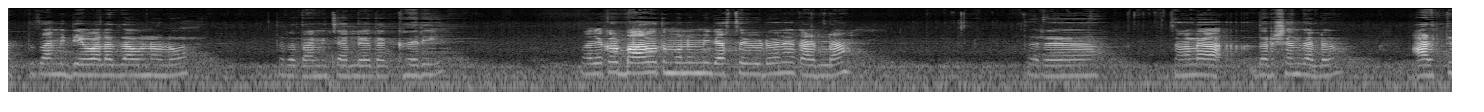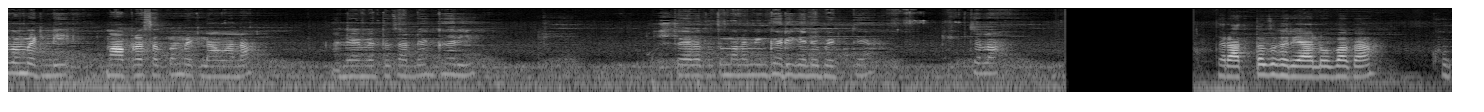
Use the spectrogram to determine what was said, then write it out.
आत्ताच आम्ही देवाला जाऊन आलो. तर आता आम्ही चाललो आता घरी. माझ्याकडं बाळ होतं म्हणून मी जास्त व्हिडिओ नाही काढला. तर चांगलं चांगला दर्शन झालं. आरती पण भेटली. महाप्रसाद पण भेटला आम्हाला. आणि आम्ही आता चाललो आहे घरी. तर आता तुम्हाला मी घरी गेले भेटते. चला. तर आत्ताच घरी आलो बघा. खूप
